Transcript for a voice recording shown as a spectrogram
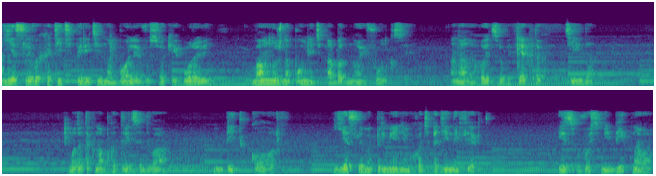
Если вы хотите перейти на более высокий уровень, вам нужно помнить об одной функции. Она находится в эффектах, тильда, вот эта кнопка 32 Bit Color. Если мы применим хоть один эффект из 8-битного,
